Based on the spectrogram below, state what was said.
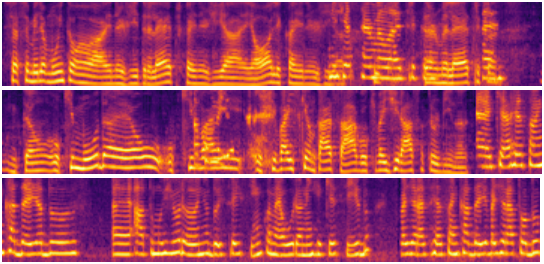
se assemelha muito à energia hidrelétrica, à energia eólica, à energia... Energia termoelétrica. Termoelétrica. É. Então, o que muda é o, o que a vai o que vai esquentar essa água, o que vai girar essa turbina. Né? É, que é a reação em cadeia dos é, átomos de urânio 235, né, o urânio enriquecido, vai gerar essa reação em cadeia e vai gerar todo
